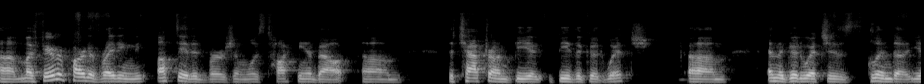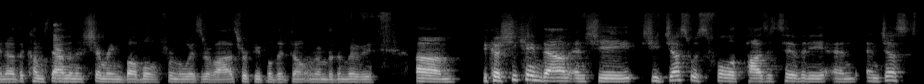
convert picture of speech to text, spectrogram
Um, my favorite part of writing the updated version was talking about um, the chapter on be, a, be the good witch. Um, and the good witch is Glinda, you know, that comes down in the shimmering bubble from the Wizard of Oz for people that don't remember the movie. Um, because she came down and she she just was full of positivity and and just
